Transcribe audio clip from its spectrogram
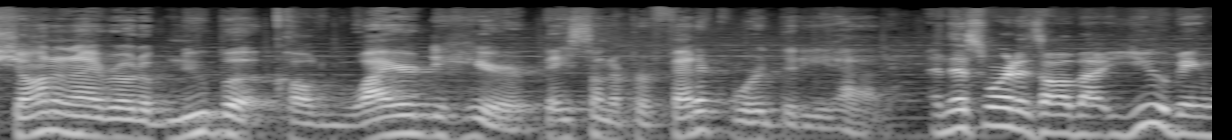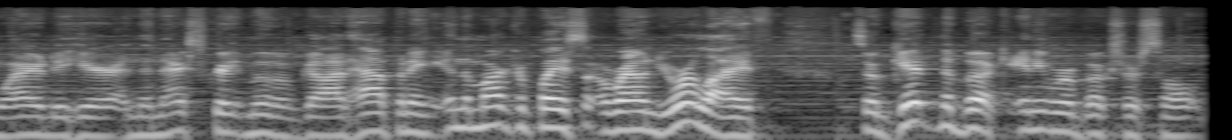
Shawn and I wrote a new book called Wired to Hear based on a prophetic word that he had. And this word is all about you being wired to hear and the next great move of God happening in the marketplace around your life. So get the book anywhere books are sold.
